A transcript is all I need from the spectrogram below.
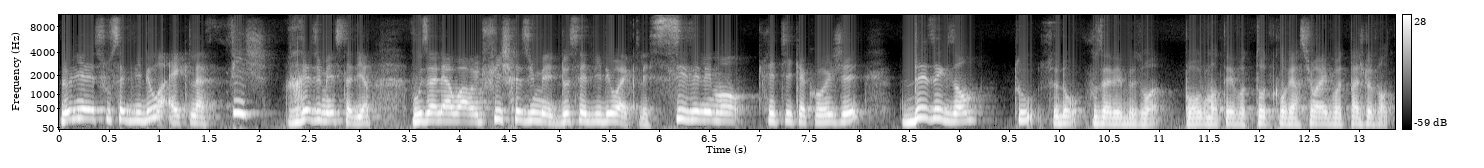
le lien est sous cette vidéo avec la fiche résumée, c'est-à-dire vous allez avoir une fiche résumée de cette vidéo avec les six éléments critiques à corriger, des exemples, tout ce dont vous avez besoin pour augmenter votre taux de conversion avec votre page de vente.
